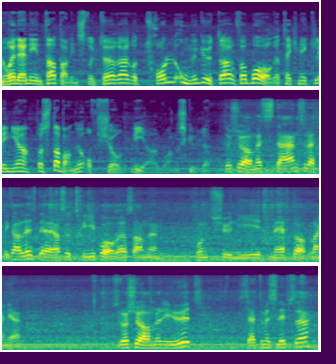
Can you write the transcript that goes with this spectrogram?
Nå er den inntatt av instruktører og tolv unge gutter for boreteknikklinja på Stavanger offshore videregående skole. Da kjører vi et stand, som dette kalles. Det er altså tre bårer sammen, rundt 29 meter lange. Så da kjører vi de ut, setter vi slipset,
